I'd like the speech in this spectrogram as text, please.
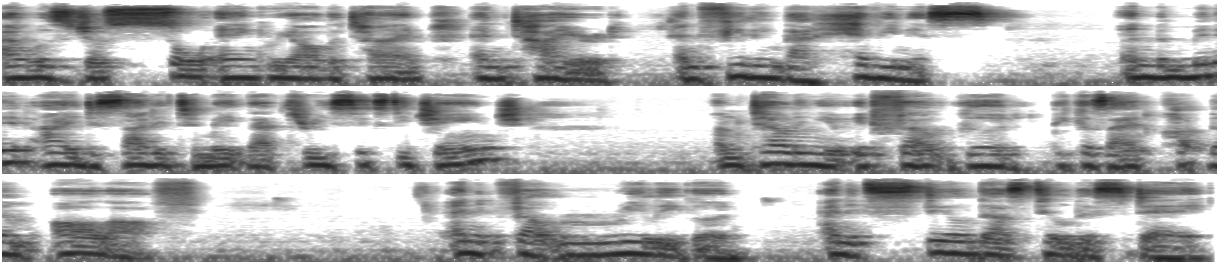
I was just so angry all the time and tired and feeling that heaviness. And the minute I decided to make that 360 change, I'm telling you, it felt good because I had cut them all off. And it felt really good. And it still does till this day.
